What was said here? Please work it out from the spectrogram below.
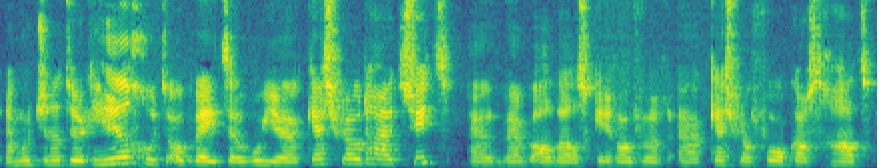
Dan moet je natuurlijk heel goed ook weten hoe je cashflow eruit ziet. Eh, we hebben al wel eens een keer over cashflow forecast gehad.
